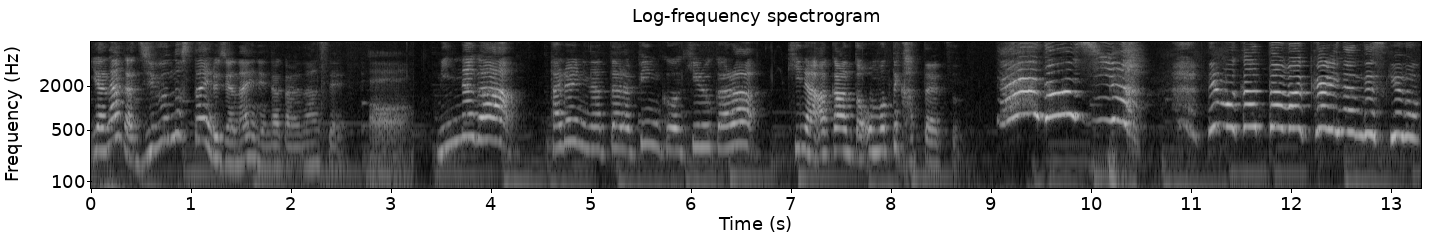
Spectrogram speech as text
いやなんか自分のスタイルじゃないねん。だからなんせ。あみんなが春になったらピンクを着るから着なあかんと思って買ったやつ。あーどうしようでも買ったばっかりなんですけど。あ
